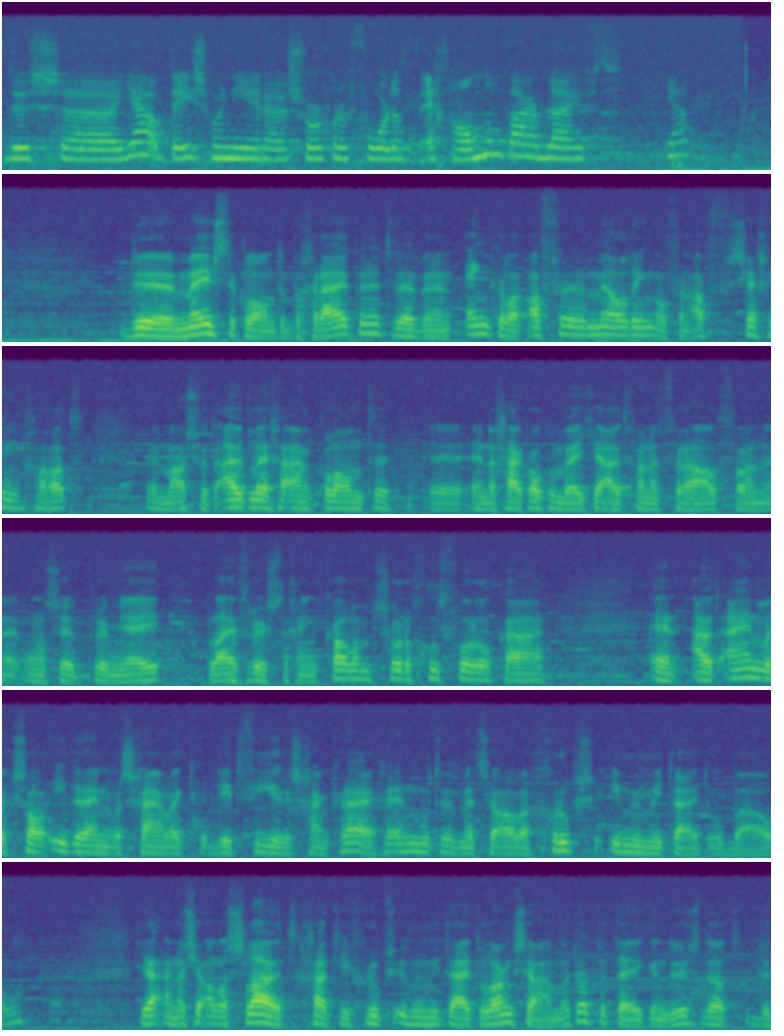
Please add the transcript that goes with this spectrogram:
Dus uh, ja, op deze manier uh, zorgen we ervoor dat het echt handelbaar blijft. De meeste klanten begrijpen het. We hebben een enkele afmelding of een afzegging gehad. Maar als we het uitleggen aan klanten, uh, en dan ga ik ook een beetje uit van het verhaal van uh, onze premier, blijf rustig en kalm, zorg goed voor elkaar. En uiteindelijk zal iedereen waarschijnlijk dit virus gaan krijgen en moeten we met z'n allen groepsimmuniteit opbouwen. Ja, en als je alles sluit, gaat die groepsimmuniteit langzamer. Dat betekent dus dat de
